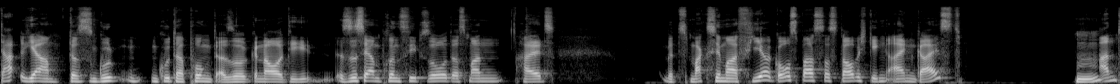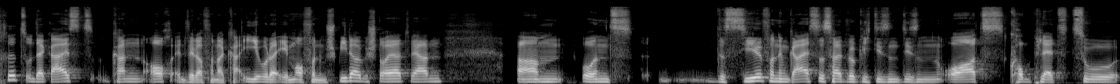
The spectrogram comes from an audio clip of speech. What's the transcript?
Da, ja, das ist ein, gut, ein guter Punkt. Also genau, die, es ist ja im Prinzip so, dass man halt mit maximal vier Ghostbusters, glaube ich, gegen einen Geist Hm? antritt und der Geist kann auch entweder von der KI oder eben auch von einem Spieler gesteuert werden. Ähm, und das Ziel von dem Geist ist halt wirklich diesen, diesen Ort komplett zu,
